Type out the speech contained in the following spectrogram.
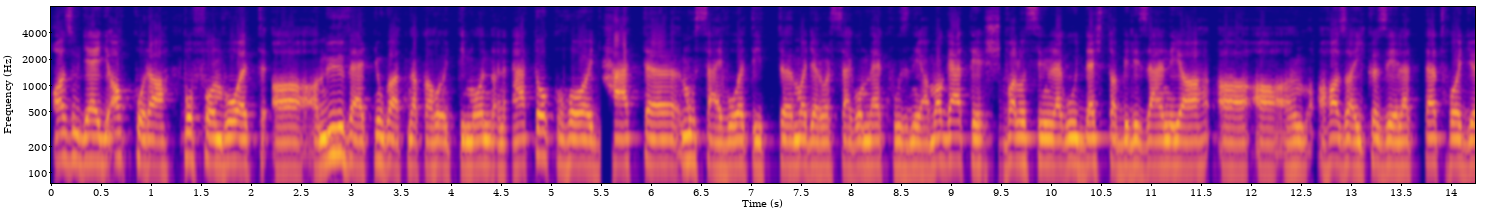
az ugye egy akkora pofon volt a, a művelt nyugatnak, ahogy ti mondanátok, hogy hát muszáj volt itt Magyarországon meghúzni a magát, és valószínűleg úgy destabilizálni a, a, a, a hazai közéletet, hogy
